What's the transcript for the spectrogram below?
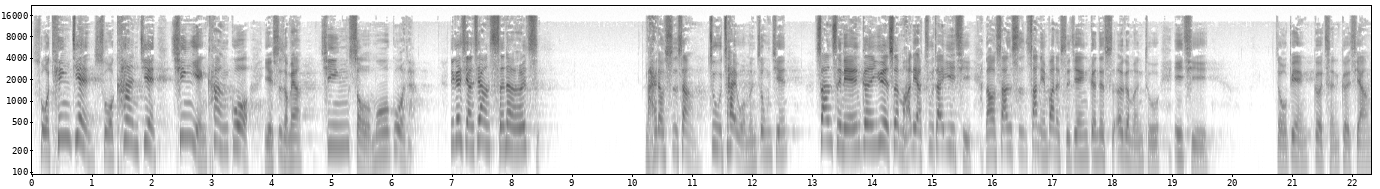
所听见、所看见、亲眼看过，也是怎么样？亲手摸过的。你可以想象，神的儿子来到世上，住在我们中间，三十年跟约瑟、玛利亚住在一起，然后三十三年半的时间跟这十二个门徒一起。走遍各城各乡，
